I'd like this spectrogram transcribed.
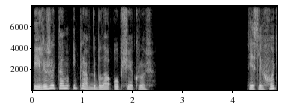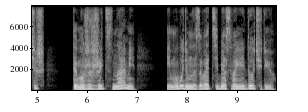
или же там и правда была общая кровь. «Если хочешь, ты можешь жить с нами, и мы будем называть тебя своей дочерью».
